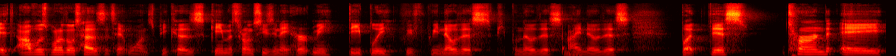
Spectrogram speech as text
It, I was one of those hesitant ones because Game of Thrones season eight hurt me deeply. We we know this, people know this, I know this, but this turned a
